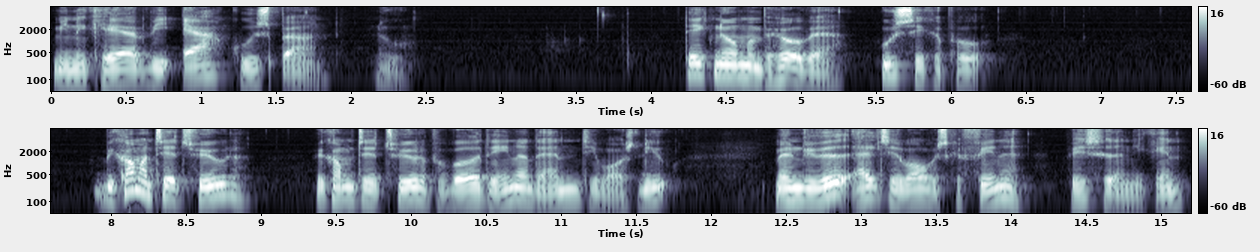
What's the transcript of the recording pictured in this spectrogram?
mine kære, vi er Guds børn nu. Det er ikke noget, man behøver at være usikker på. Vi kommer til at tvivle. Vi kommer til at tvivle på både det ene og det andet i vores liv. Men vi ved altid, hvor vi skal finde vidsheden igen.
